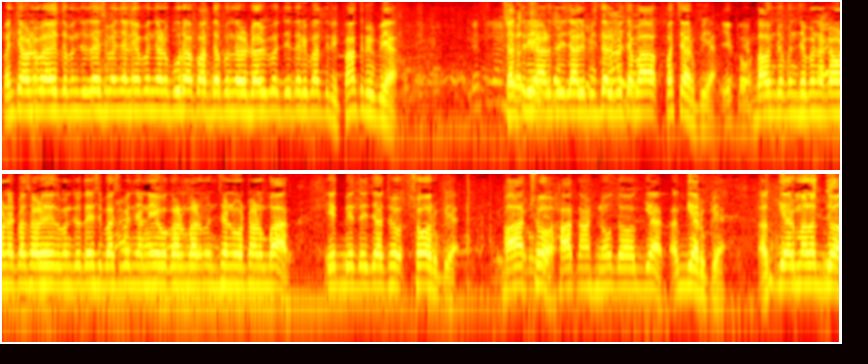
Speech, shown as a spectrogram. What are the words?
પંચાવન પંચાવન પંચાવન પૂરા પાંચ દસ પંદર અઢાર પચીસ ત્રીસ પાંત્રીસ પાંત્રીસ રૂપિયા. છત્રીસ આડત્રીસ ચાલીસ પિસ્તાલીસ પચાસ બા- પચાસ રૂપિયા બાવન ચોપન છપ્પન અઠાવન પાછળ પંચોતેર એસી બાસી પંચાવન નેવું એકાણું બાર પંચાણું અઠાણું બાર એક બે ત્રણ ચાર છ છ રૂપિયા બાર છ સાત આઠ નવ દસ અગિયાર અગિયાર રૂપિયા અગિયારમાં લખજો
